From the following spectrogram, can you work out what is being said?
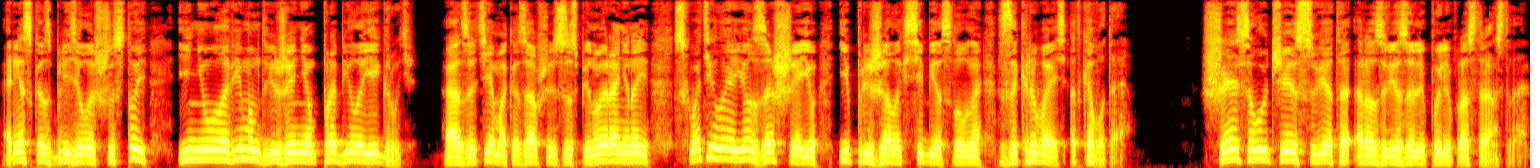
резко сблизилась с шестой и неуловимым движением пробила ей грудь. А затем, оказавшись за спиной раненой, схватила ее за шею и прижала к себе, словно закрываясь от кого-то. Шесть лучей света разрезали пыли пространства.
